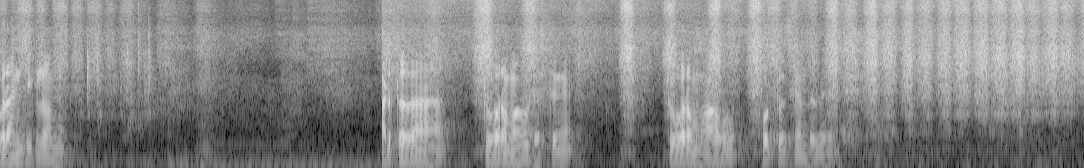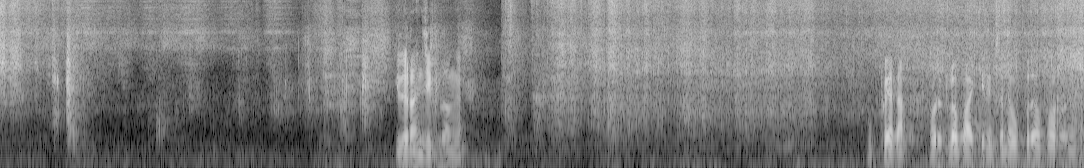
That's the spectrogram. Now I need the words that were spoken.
ஒரு அஞ்சு கிலோங்க. அடுத்ததாக துவர மாவு டஸ்ட்டுங்க துவர மாவும் பொட்டும் சேர்ந்ததுங்க. இது ஒரு அஞ்சு கிலோங்க. உப்பே தான். ஒரு கிலோ பாக்கி இருந்துச்சு அந்த உப்பு தான் போடுறோங்க.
